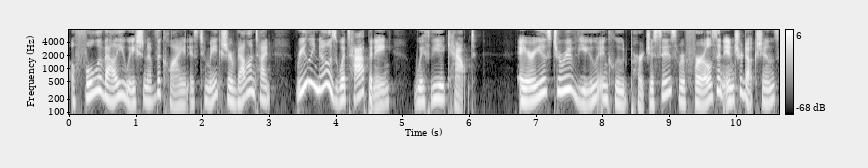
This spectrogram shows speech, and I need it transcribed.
A full evaluation of the client is to make sure Valentine really knows what's happening with the account. Areas to review include purchases, referrals and introductions,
